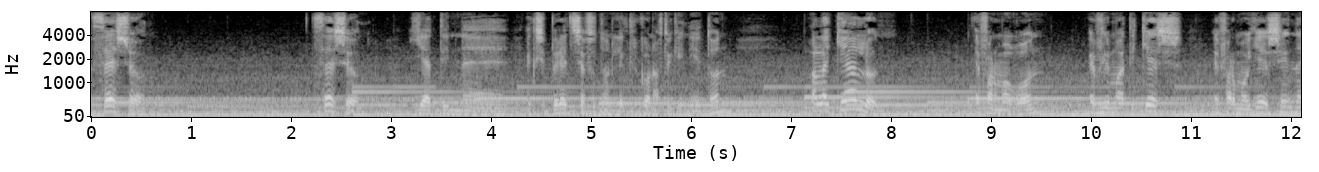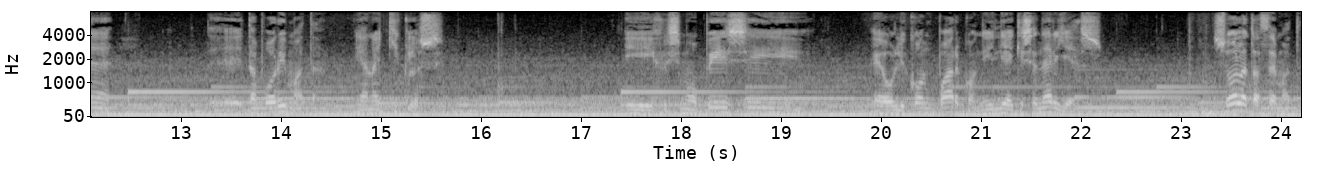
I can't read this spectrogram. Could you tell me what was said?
θέσεων θέσεων για την ε, εξυπηρέτηση αυτών των ηλεκτρικών αυτοκινήτων αλλά και άλλων εφαρμογών. Ευληματικές εφαρμογές είναι ε, τα απορρίμματα η ανακύκλωση η χρησιμοποίηση αιωλικών πάρκων ή ηλιακής ενέργειας. Σε όλα τα θέματα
